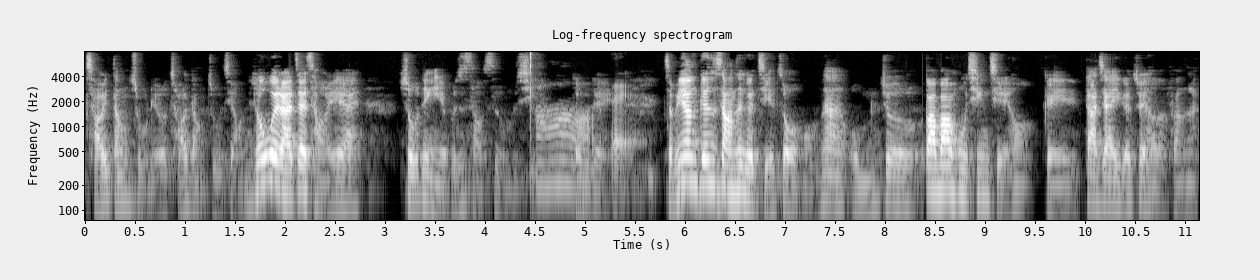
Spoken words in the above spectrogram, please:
炒一档主流，炒一档主角。你说未来再炒 AI，说不定也不是炒伺服器，哦，对不对？对，怎么样跟上这个节奏？那我们就八八父亲节给大家一个最好的方案。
